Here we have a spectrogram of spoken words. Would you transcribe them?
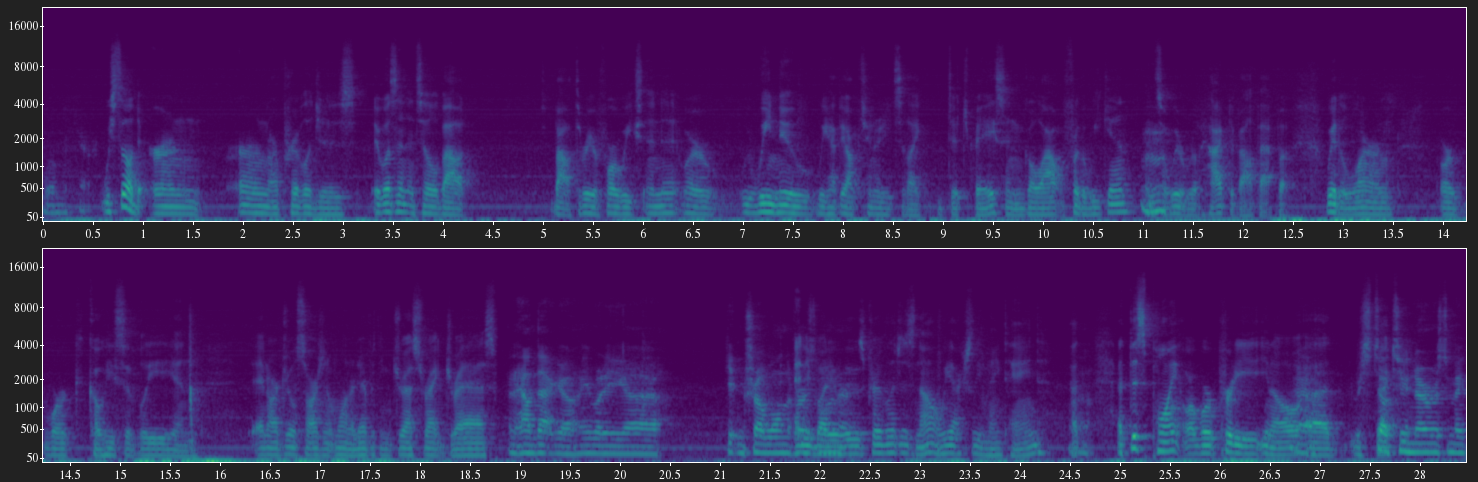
Well, mechanic. we still had to earn earn our privileges. It wasn't until about about three or four weeks in it where we, we knew we had the opportunity to like ditch base and go out for the weekend, and so Mhm. we were really hyped about that. But we had to learn or work cohesively, and and our drill sergeant wanted everything dress right, dress. And how'd that go? Anybody uh, get in trouble on the first Anybody one? lose privileges? No, we actually maintained. At, at this point, or we're pretty, you know, Yeah. uh, Still too nervous to make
